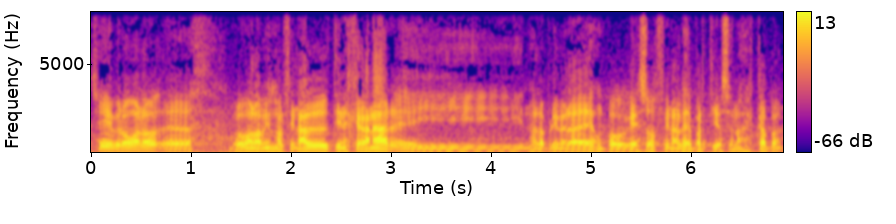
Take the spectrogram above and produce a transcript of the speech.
Sí, pero bueno, eh, volvemos a lo mismo. Al final tienes que ganar eh, y no es la primera vez un poco que esos finales de partido se nos escapan.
